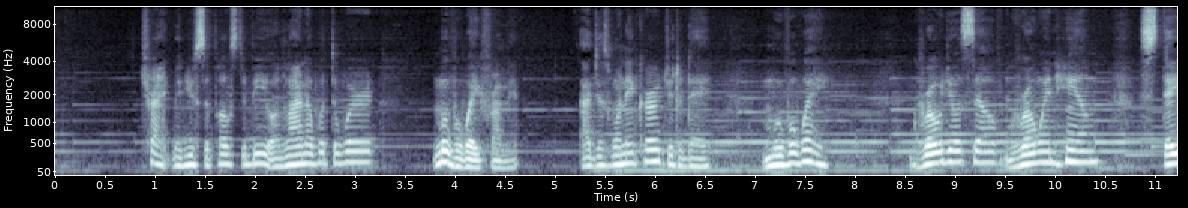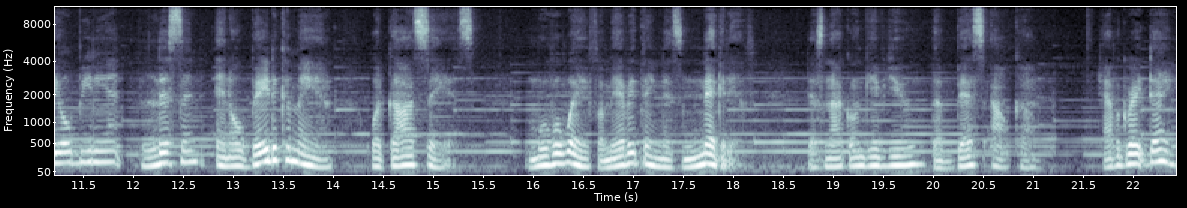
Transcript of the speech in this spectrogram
track that you're supposed to be or line up with the word. Move away from it. I just want to encourage you today move away. Grow yourself, grow in Him, stay obedient, listen, and obey the command, what God says. Move away from everything that's negative, that's not going to give you the best outcome. Have a great day.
